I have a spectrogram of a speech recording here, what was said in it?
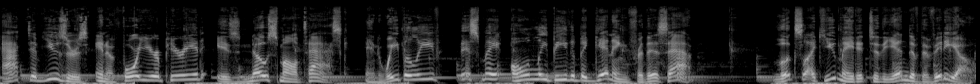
active users in a four year period is no small task, and we believe this may only be the beginning for this app. Looks like you made it to the end of the video,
